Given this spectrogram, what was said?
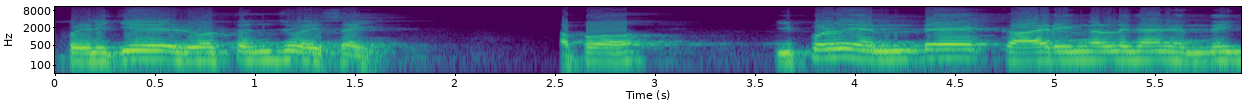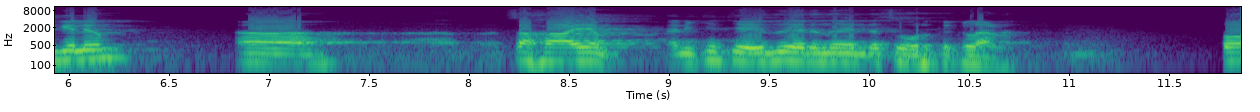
ഇപ്പോൾ എനിക്ക് എഴുപത്തഞ്ച് വയസ്സായി. അപ്പോൾ ഇപ്പോഴും എന്റെ കാര്യങ്ങളിൽ ഞാൻ എന്തെങ്കിലും സഹായം എനിക്ക് ചെയ്തു തരുന്നത് എന്റെ സുഹൃത്തുക്കളാണ്. ഇപ്പോ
